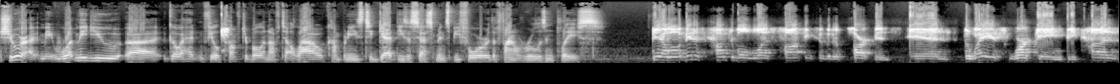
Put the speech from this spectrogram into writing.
Sure. I mean, what made you uh, go ahead and feel comfortable enough to allow companies to get these assessments before the final rule is in place? Yeah, well, what made us comfortable was talking to the departments and the way it's working because,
